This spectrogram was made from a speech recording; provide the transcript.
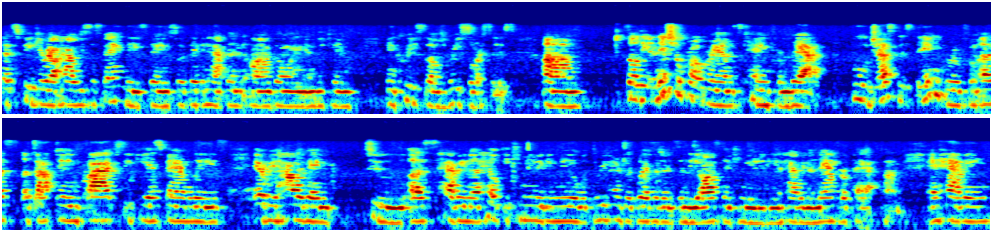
Let's figure out how we sustain these things so that they can happen ongoing and we can increase those resources. Um, so the initial programs came from that. Food Justice then grew from us adopting five CPS families every holiday to us having a healthy community meal with 300 residents in the Austin community and having a naturopath come and having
